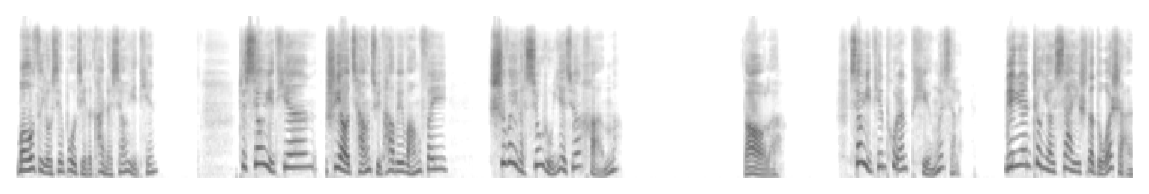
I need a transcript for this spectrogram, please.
眸子有些不解的看着萧逸天，这萧逸天是要强娶她为王妃，是为了羞辱叶轩寒吗？到了，萧逸天突然停了下来，林渊正要下意识的躲闪，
